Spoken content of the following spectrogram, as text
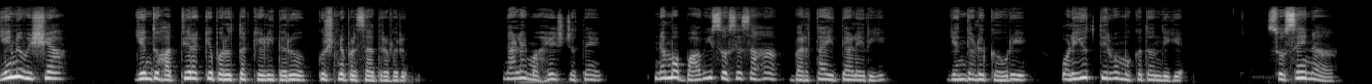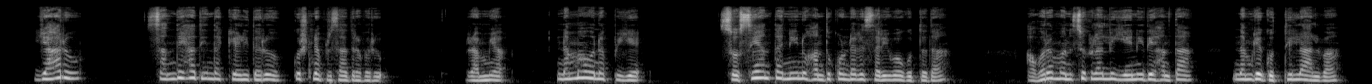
ಏನು ವಿಷಯ? ಎಂದು ಹತ್ತಿರಕ್ಕೆ ಬರುತ್ತಾ ಕೇಳಿದರು ಕೃಷ್ಣಪ್ರಸಾದ್ರವರು. ನಾಳೆ ಮಹೇಶ್ ಜೊತೆ ನಮ್ಮ ಬಾವಿ ಸೊಸೆ ಸಹ ಬರ್ತಾ ಇದ್ದಾಳೆ ರೀ ಎಂದಳು ಗೌರಿ ಒಳೆಯುತ್ತಿರುವ ಮುಖದೊಂದಿಗೆ. ಸೊಸೆನಾ? ಯಾರು? ಸಂದೇಹದಿಂದ ಕೇಳಿದರು ಕೃಷ್ಣಪ್ರಸಾದ್ರವರು. ರಮ್ಯಾ, ನಮ್ಮವನ ಪಿಯೆ ಸೊಸೆ ಅಂತ ನೀನು ಅಂದುಕೊಂಡರೆ ಸರಿ ಹೋಗುತ್ತದಾ? ಅವರ ಮನಸ್ಸುಗಳಲ್ಲಿ ಏನಿದೆ ಅಂತ ನಮಗೆ ಗೊತ್ತಿಲ್ಲ ಅಲ್ವಾ?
